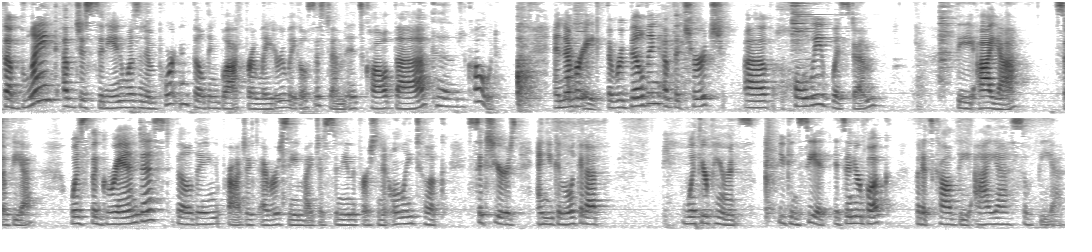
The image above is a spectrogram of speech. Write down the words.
The blank of Justinian was an important building block for later legal system. It's called the Code. Code. And number eight, the rebuilding of the Church of Holy Wisdom, the Hagia Sophia, was the grandest building project ever seen by Justinian I, and it only took six years. And you can look it up with your parents. You can see it. It's in your book, but it's called the Hagia Sophia.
